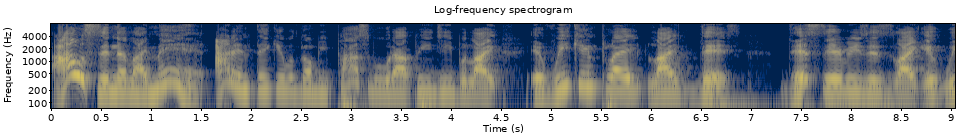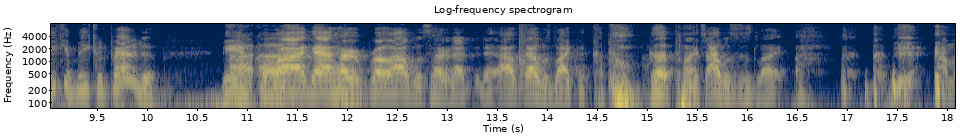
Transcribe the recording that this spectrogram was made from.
I was sitting there like, man, I didn't think it was gonna be possible without PG. But like, if we can play like this, this series is like it, we can be competitive. Then I, uh, Kawhi got hurt, bro. I was hurt after that. I, that was like a kaboom, gut punch. I was just like, I'm,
